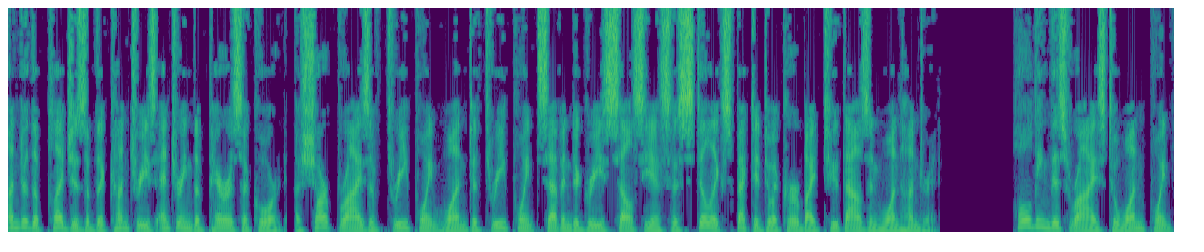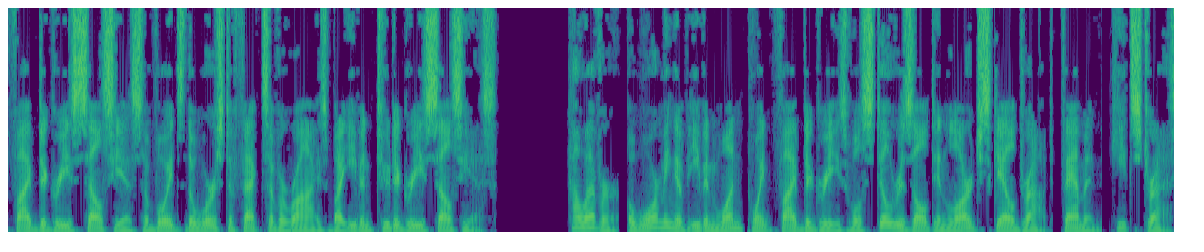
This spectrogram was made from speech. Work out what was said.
Under the pledges of the countries entering the Paris Accord, a sharp rise of 3.1 to 3.7 degrees Celsius is still expected to occur by 2100. Holding this rise to 1.5 degrees Celsius avoids the worst effects of a rise by even 2 degrees Celsius. However, a warming of even 1.5 degrees will still result in large-scale drought, famine, heat stress,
